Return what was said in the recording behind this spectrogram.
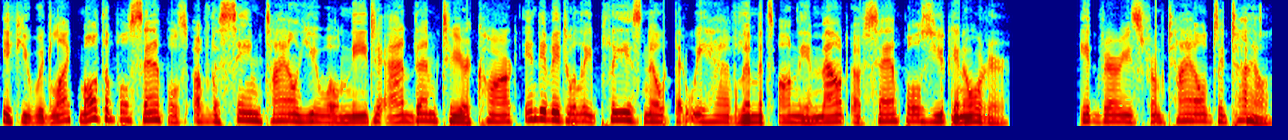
If you would like multiple samples of the same tile you will need to add them to your cart individually please note that we have limits on the amount of samples you can order. It varies from tile to tile.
